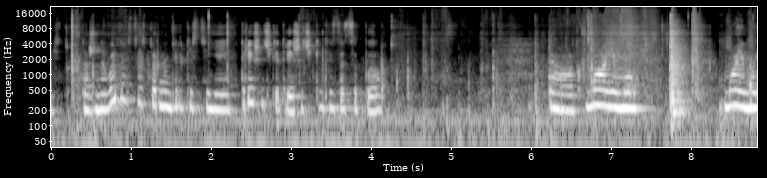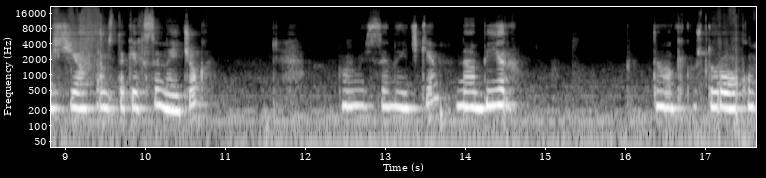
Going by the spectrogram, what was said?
Ось тут теж не видно з цієї сторони, тільки з цієї. Трішечки-трішечки десь зацепило. Так, маємо, маємо ще ось таких синичок. Ось синички. Набір. Так, то року.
